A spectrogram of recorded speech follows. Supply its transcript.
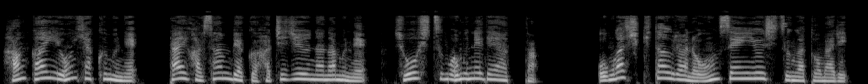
半壊400棟、大破387棟、消失5棟であった。小賀市北浦の温泉湧出が止まり、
